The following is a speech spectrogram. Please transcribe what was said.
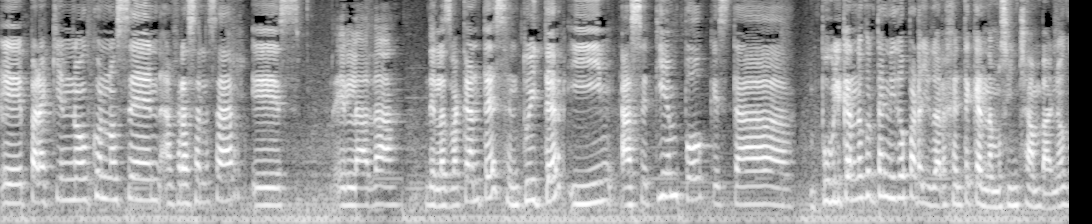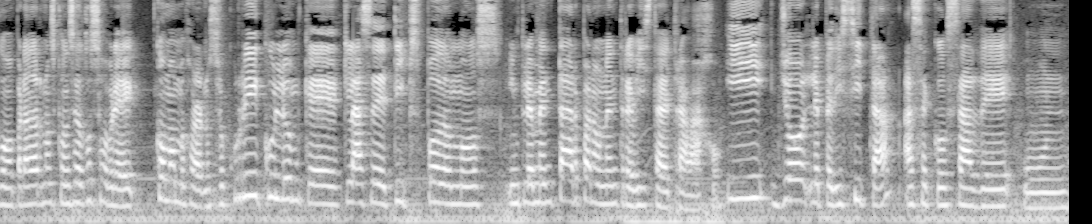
eh, para quien no conocen a Fra Salazar, es el hada de las vacantes en Twitter y hace tiempo que está publicando contenido para ayudar a gente que andamos sin chamba, ¿no? Como para darnos consejos sobre cómo mejorar nuestro currículum, qué clase de tips podemos implementar para una entrevista de trabajo. Y yo le pedí cita hace cosa de un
